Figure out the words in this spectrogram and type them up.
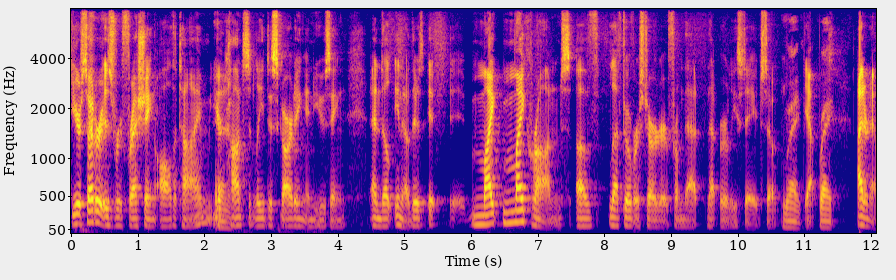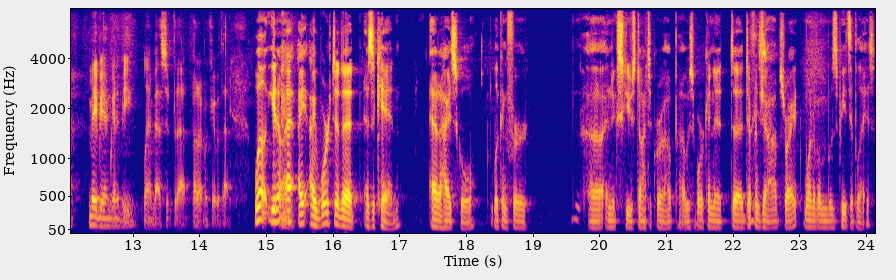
Your starter is refreshing all the time. You're Yeah. constantly discarding and using, and the, you know there's it, it, mic, microns of leftover starter from that that early stage. So Right, yeah, right. I don't know. Maybe I'm going to be lambasted for that, but I'm okay with that. Well, you know, I, I- I worked at a as a kid at a high school looking for uh, an excuse not to grow up. I was working at uh, different jobs. Right, one of them was pizza place,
